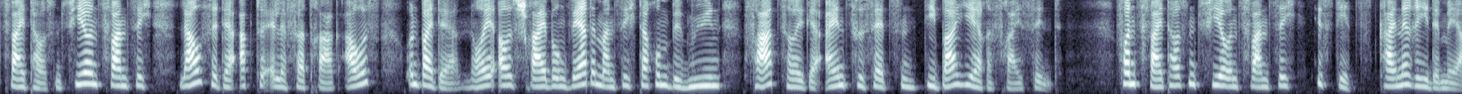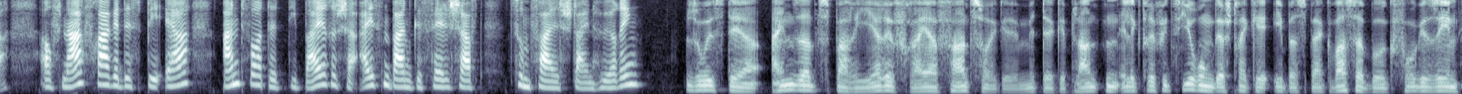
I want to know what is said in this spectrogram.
2024 laufe der aktuelle Vertrag aus und bei der Neuausschreibung werde man sich darum bemühen, Fahrzeuge einzusetzen, die barrierefrei sind. Von 2024 ist jetzt keine Rede mehr. Auf Nachfrage des BR antwortet die Bayerische Eisenbahngesellschaft zum Fall Steinhöring so ist der Einsatz barrierefreier Fahrzeuge mit der geplanten Elektrifizierung der Strecke Ebersberg-Wasserburg vorgesehen,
